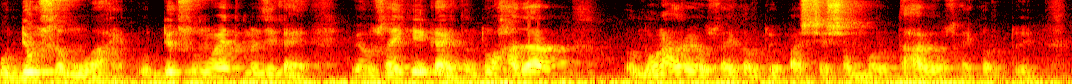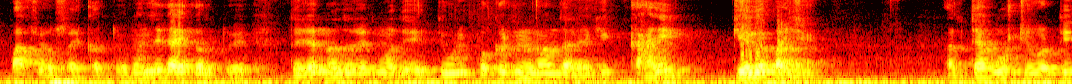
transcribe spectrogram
उद्योग समूह आहेत. उद्योग समूह आहेत म्हणजे काय? व्यावसायिक एक आहे तर तो हजार दोन हजार व्यवसाय करतोय पाचशे शंभर दहा व्यवसाय करतोय पाच व्यवसाय करतोय. म्हणजे काय करतोय? त्याच्या नजरेमध्ये तेवढी पकड निर्माण झाली आहे की काय केलं पाहिजे. आणि त्या गोष्टीवरती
